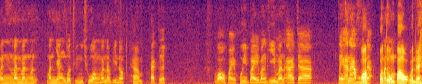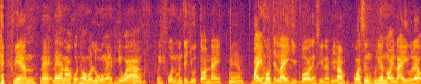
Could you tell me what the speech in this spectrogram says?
มันมันมันมันมันยังบ่ถึงช่วงมันเนาะพี่เนาะ ครับ ถ้าเกิดเว้าไปคุยไปบางทีมันอาจจะ ในอนาคบ่ตอะบ่มันตรงเป้าปานใด แม่นในในอนาคตเฮาบ่รู้ไงพี่ว่าครับ เฮ้ยฝนมันจะหยุดตอนไหน แม่น ใบเฮาจะไหลอีกบ่จังซี่นะพี่ ครับ เพราะว่าซึ่งทุเรียนหน่อยไหลอยู่แล้ว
